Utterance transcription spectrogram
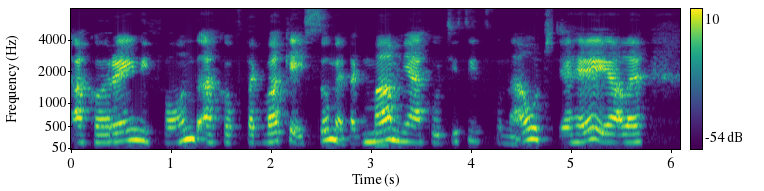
ako rejný fond, ako v tak vakej sume, tak mám nejakú tisícku na účte, hej, ale uh,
